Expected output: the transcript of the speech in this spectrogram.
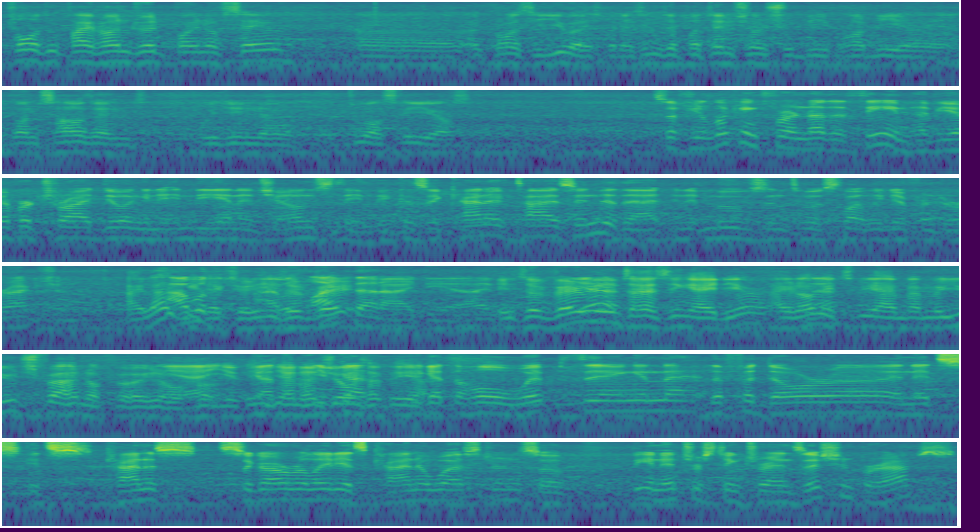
four to 500 point of sale across the US, but I think the potential should be probably uh, 1,000 within uh, two or three years. So if you're looking for another theme, have you ever tried doing an Indiana Jones theme? Because it kind of ties into that and it moves into a slightly different direction. I like I it, would, actually. I would like very- that idea. I- It's a very yeah. interesting idea. I love Yeah. it. I'm, I'm a huge fan of uh, you know, Yeah, you've got, Indiana you've Jones. got, you got the whole whip thing and the, the fedora, and it's it's kind of cigar related. It's kind of western, so be an interesting transition, perhaps.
